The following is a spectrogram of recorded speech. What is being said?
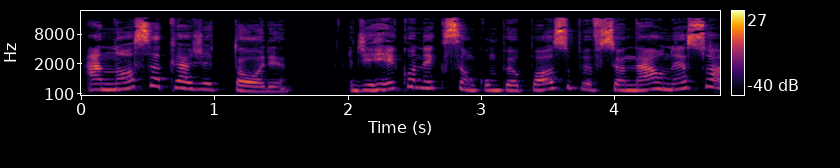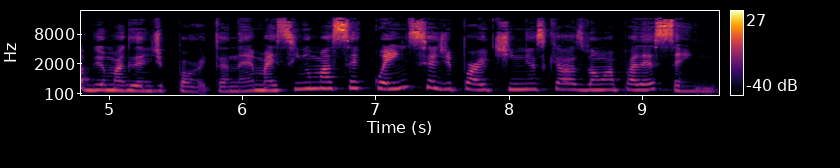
A nossa trajetória de reconexão com o propósito profissional não é só abrir uma grande porta, né? Mas sim uma sequência de portinhas que elas vão aparecendo.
